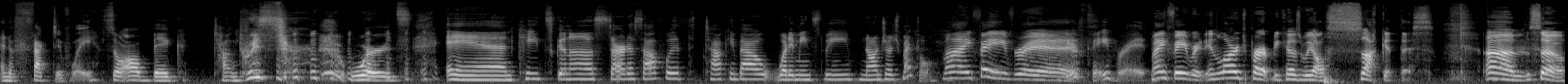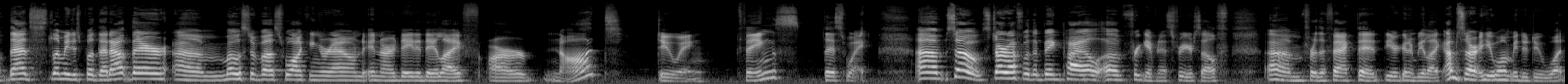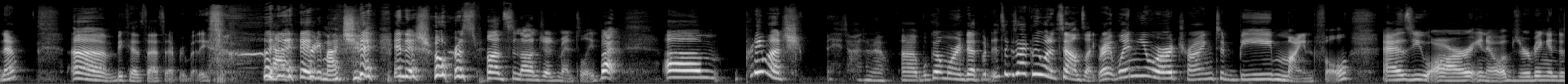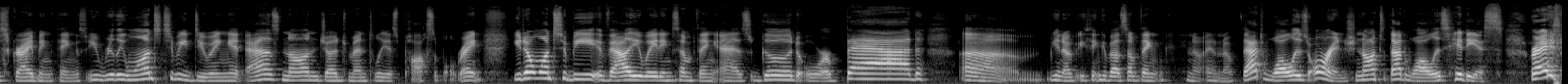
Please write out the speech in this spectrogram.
and effectively. So all big tongue twister words. And Kate's gonna start us off with talking about what it means to be non judgmental. My favorite. Your favorite. My favorite, in large part because we all suck at this. Um, so that's let me just put that out there. Um, most of us walking around in our day to day life are not doing things this way. Um, so start off with a big pile of forgiveness for yourself um, for the fact that you're going to be like, I'm sorry, you want me to do what now? Um, because that's everybody's. yeah, pretty much. initial response to non judgmentally. But um, pretty much I don't know. Uh, we'll go more in depth, but it's exactly what it sounds like, right? When you are trying to be mindful, as you are, you know, observing and describing things, you really want to be doing it as non judgmentally as possible, right? You don't want to be evaluating something as good or bad. Um, you know, if you think about something, you know, I don't know, that wall is orange, not that wall is hideous, right?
